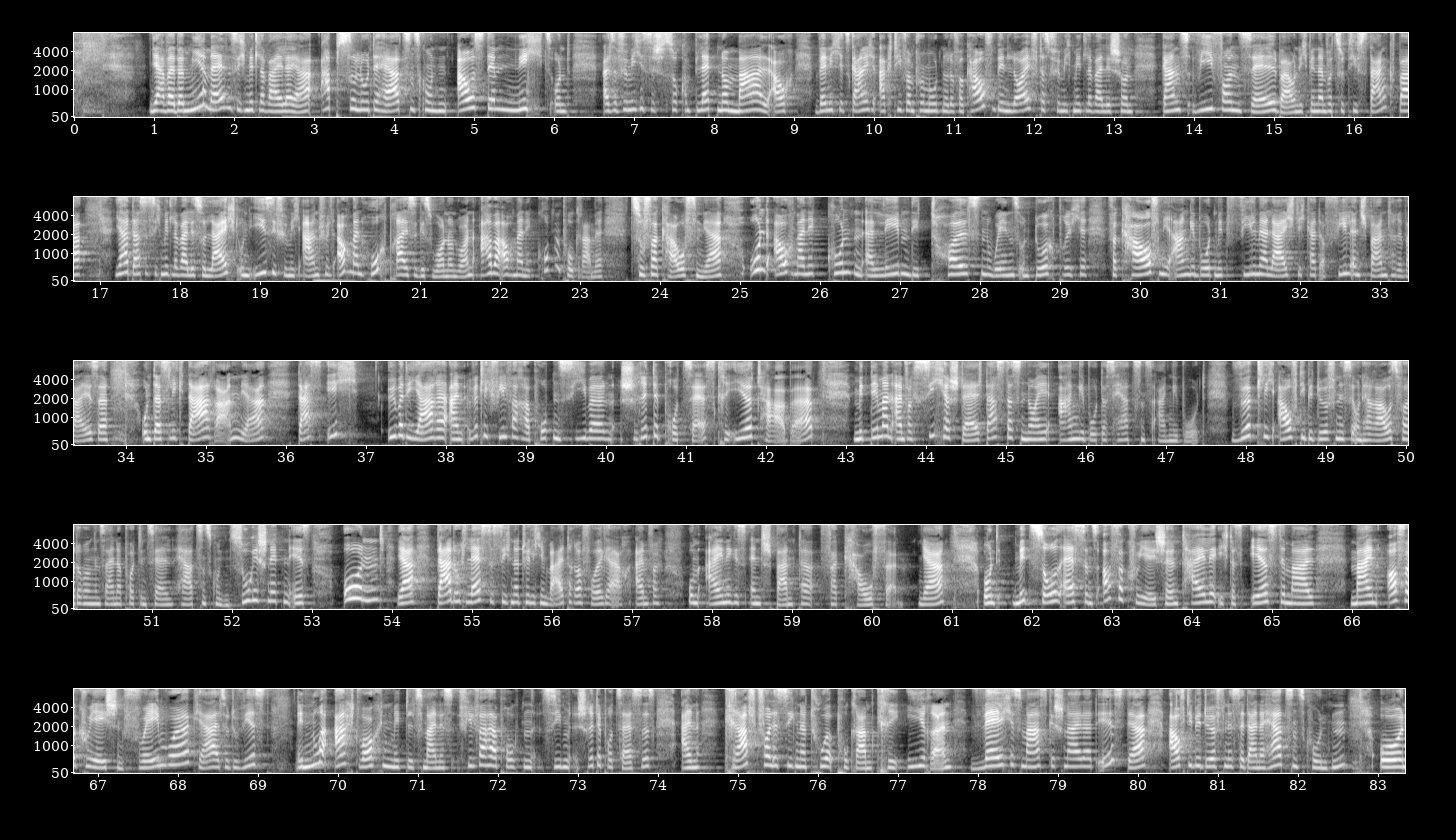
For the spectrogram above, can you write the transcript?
Ja, weil bei mir melden sich mittlerweile ja absolute Herzenskunden aus dem Nichts. Und also für mich ist es so komplett normal. Auch wenn ich jetzt gar nicht aktiv am Promoten oder Verkaufen bin, läuft das für mich mittlerweile schon ganz wie von selber. Und ich bin einfach zutiefst dankbar, ja, dass es sich mittlerweile so leicht und easy für mich anfühlt, auch mein hochpreisiges One-on-One, -on -One, aber auch meine Gruppenprogramme zu verkaufen, ja. Und auch meine Kunden erleben die tollsten Wins und Durchbrüche, verkaufen ihr Angebot Angebot mit viel mehr Leichtigkeit auf viel entspanntere Weise. Und das liegt daran, ja, dass ich über die Jahre ein wirklich vielfach erprobten Sieben-Schritte-Prozess kreiert habe, mit dem man einfach sicherstellt, dass das neue Angebot, das Herzensangebot, wirklich auf die Bedürfnisse und Herausforderungen seiner potenziellen Herzenskunden zugeschnitten ist und ja, dadurch lässt es sich natürlich in weiterer Folge auch einfach um einiges entspannter verkaufen. Ja, und mit Soul Essence Offer Creation teile ich das erste Mal mein Offer Creation Framework. Ja, also du wirst in nur acht Wochen mittels meines vielfach erprobten sieben Schritte Prozesses ein kraftvolles Signaturprogramm kreieren, welches maßgeschneidert ist, ja, auf die Bedürfnisse deiner Herzenskunden und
